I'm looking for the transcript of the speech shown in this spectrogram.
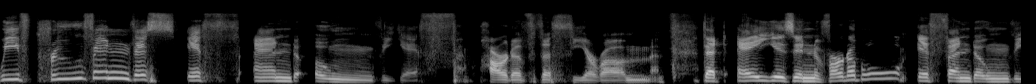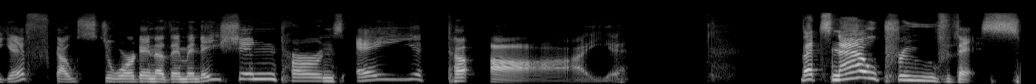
We've proven this if and only if part of the theorem that A is invertible if and only if Gauss-Jordan elimination turns A to I. Let's now prove this.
